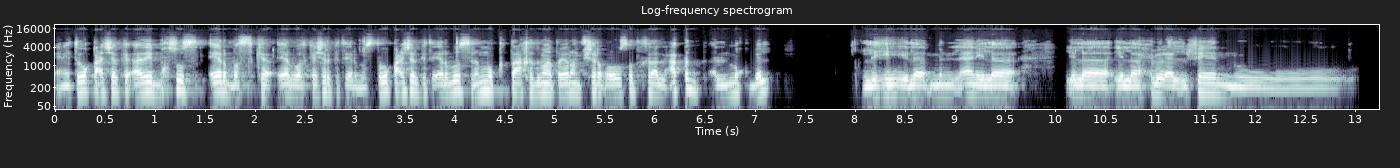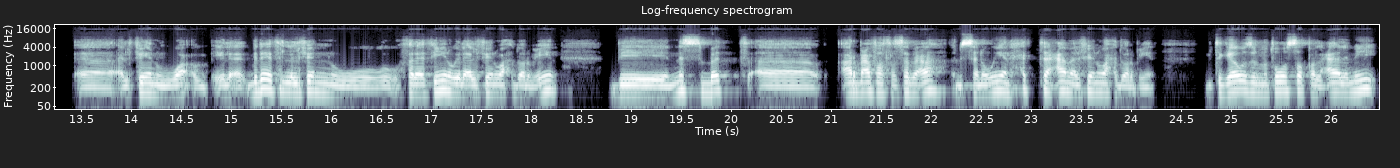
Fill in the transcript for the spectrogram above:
يعني توقع شركة هذه بخصوص ايرباص كايرباص كشركة ايرباص توقع شركة ايرباص نمو قطاع خدمات الطيران في الشرق الأوسط خلال العقد المقبل اللي هي إلى من الآن إلى إلى إلى حلول 2000 و 2000 آه، و... إلى بداية 2030 وإلى 2041 بنسبة 4.7 آه، سنويا حتى عام 2041 متجاوز المتوسط العالمي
